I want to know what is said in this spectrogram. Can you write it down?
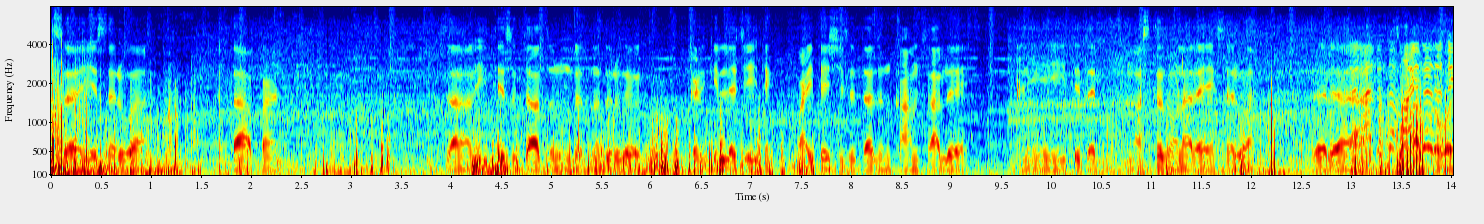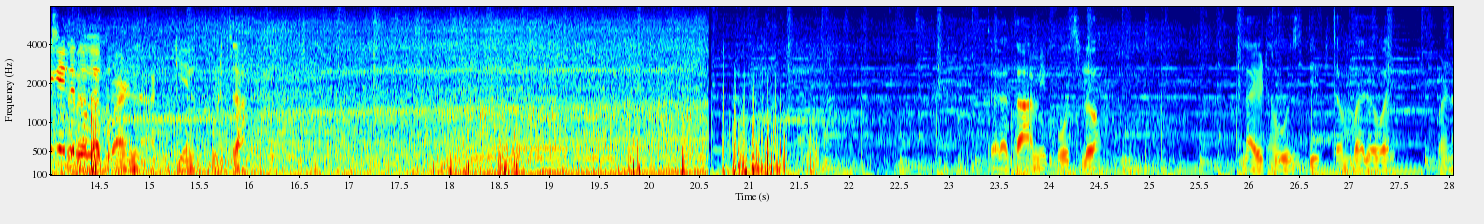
असं हे सर्व आता आपण जाणार इथे सुद्धा अजून रत्नदुर्ग गड किल्ल्याचे इथे पायथ्याशी सुद्धा अजून काम चालू आहे. आणि इथे तर मस्तच होणार आहे सर्व. तर प्रवास करत आपण आणखीन पुढचा. आता आम्ही पोचलो लाइट हाऊस दीपस्तंभाजवळ पण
